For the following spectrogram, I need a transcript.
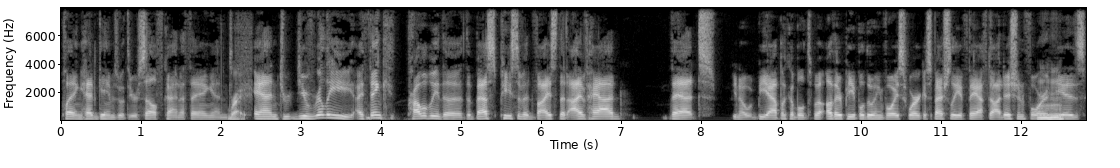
playing head games with yourself kind of thing, and Right. And you really, I think, probably the the best piece of advice that I've had that you know would be applicable to other people doing voice work, especially if they have to audition for Mm-hmm. it, is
